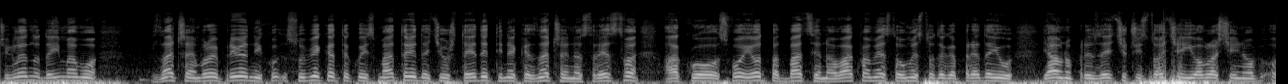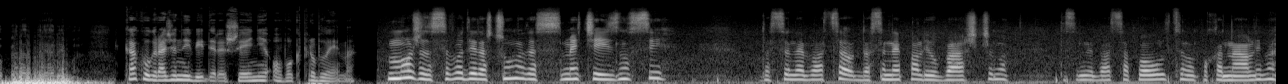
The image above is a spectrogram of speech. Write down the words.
očigledno da imamo značajan broj privrednih subjekata koji smatraju da će uštedeti neka značajna sredstva ako svoj otpad bace na ovakva mesta umjesto da ga predaju javno preuzeće čistoće i ovlašćenim operaterima. Kako građani vide rešenje ovog problema? Može da se vodi računa da smeće iznosi, da se ne baca, da se ne pali u bašćama, da se ne baca po ulicama, po kanalima.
